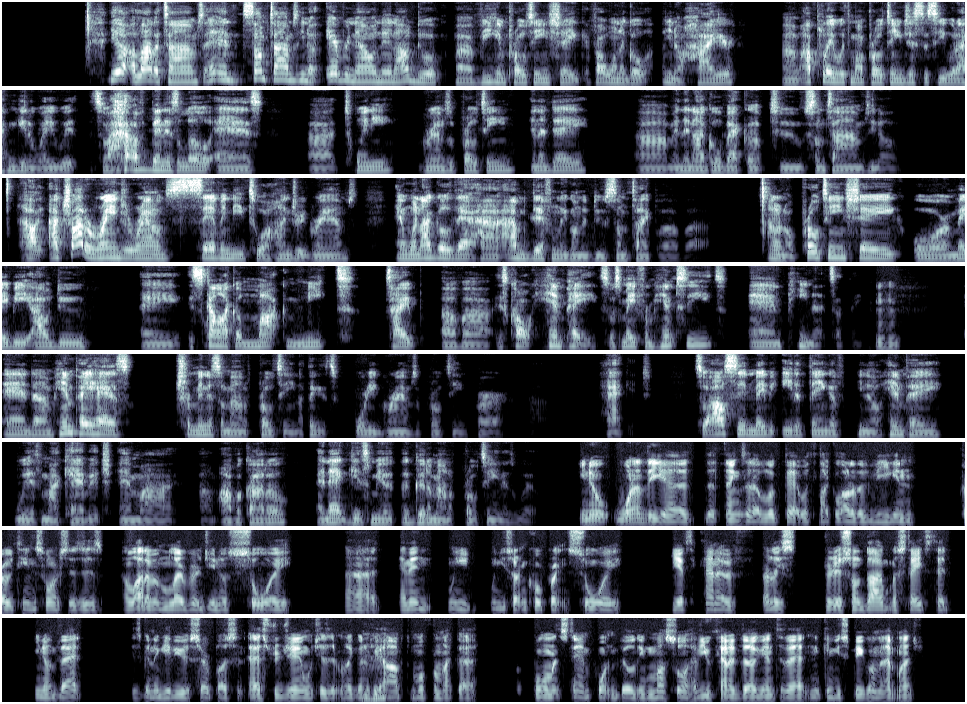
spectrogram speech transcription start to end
Yeah, a lot of times, and sometimes you know, every now and then I'll do a, a vegan protein shake if I want to go, you know, higher. Um, I play with my protein just to see what I can get away with. So I've been as low as uh, 20 grams of protein in a day. Um, and then I go back up to sometimes, you know, I, I try to range around 70 to 100 grams. And when I go that high, I'm definitely going to do some type of, uh, I don't know, protein shake, or maybe I'll do a, it's kind of like a mock meat type of, uh, it's called Hempeh. So it's made from hemp seeds and peanuts, I think. Mm-hmm. And um, Hempeh has tremendous amount of protein. I think it's 40 grams of protein per uh, package. So I'll sit and maybe eat a thing of, you know, hempeh with my cabbage and my um, avocado, and that gets me a, a, good amount of protein as well. You know, one of the uh, the things that I've looked at with like a lot of the vegan protein sources is a lot of them leverage, you know, soy, uh, and then when you when you start incorporating soy, you have to kind of, or at least traditional dogma states that, you know, that is going to give you a surplus in estrogen, which isn't really going to mm-hmm. be optimal from like a performance standpoint and building muscle. Have you kind of dug into that, and can you speak on that much?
